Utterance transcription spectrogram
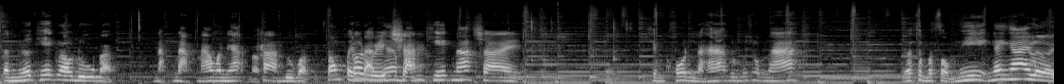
แต่เนื้อเค้กเราดูแบบหนักๆนะวันเนี้ยแบบค่ะดูแบบต้องเป็นก็แบบเนี้ย rich บันอะเค้กนะ ใช่ เข้มข้นนะฮะ คุณผู้ชมนะ แล้วส่วนผสมนี่ง่ายๆเลย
